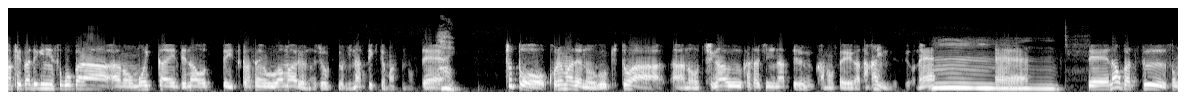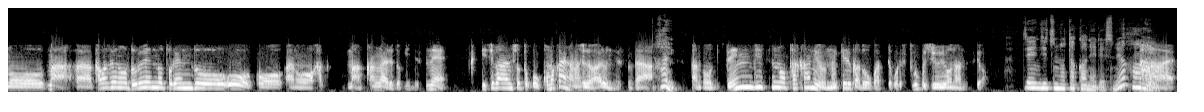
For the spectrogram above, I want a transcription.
まあ、結果的にそこからあのもう一回出直って5日線を上回るような状況になってきてますので、はい、ちょっとこれまでの動きとはあの違う形になっている可能性が高いんですよね。えー、でなおかつその、まあ、為替のドル円のトレンドをこうあのまあ、考えるときにですね一番ちょっとこう細かい話ではあるんですが、はい、あの前日の高値を抜けるかどうかって、これ、すごく重要なんですよ。前日の高値ですね。はい。はい、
